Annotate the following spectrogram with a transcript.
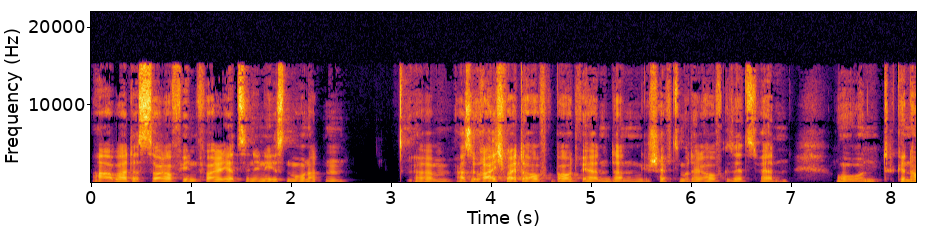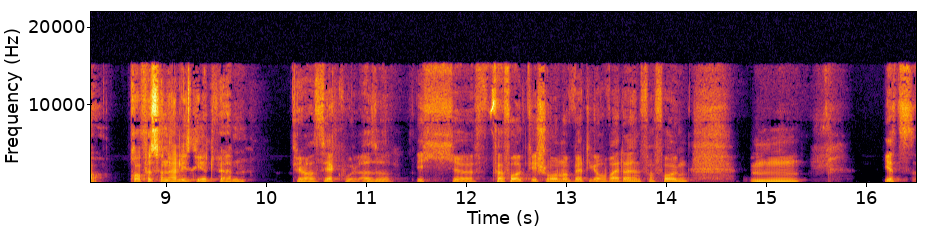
Aber das soll auf jeden Fall jetzt in den nächsten Monaten ähm, also Reichweite aufgebaut werden, dann Geschäftsmodell aufgesetzt werden und genau professionalisiert werden. Ja, sehr cool. Also ich äh, verfolge dich schon und werde dich auch weiterhin verfolgen. Mm, jetzt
